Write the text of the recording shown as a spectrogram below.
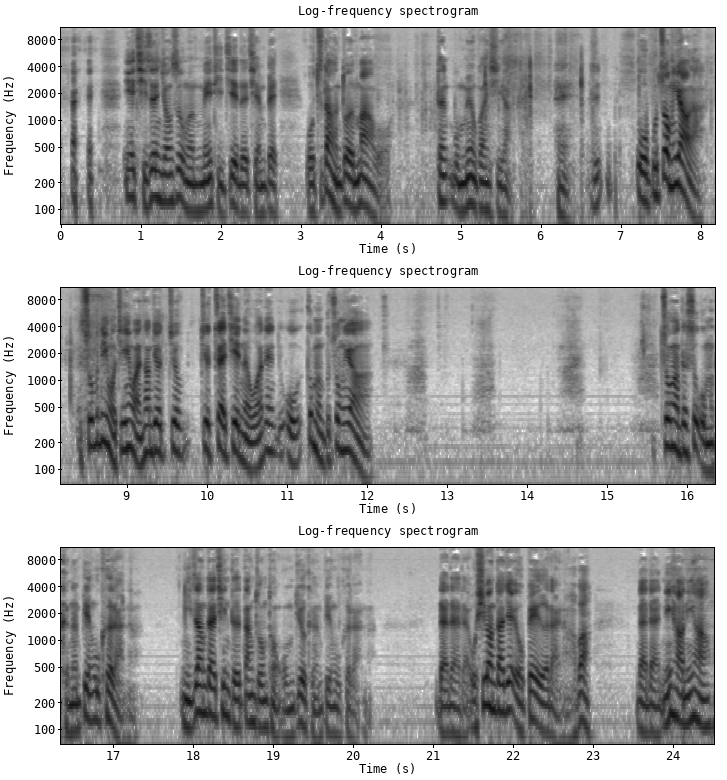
因为启胜兄是我们媒体界的前辈，我知道很多人骂我，但我没有关系啊，嘿，我不重要啦。说不定我今天晚上就就就再见了，我那我根本不重要啊！重要的是我们可能变乌克兰了。你让戴清德当总统，我们就有可能变乌克兰了。来来来，我希望大家有备而来了，好不好？来来，你好，你好。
